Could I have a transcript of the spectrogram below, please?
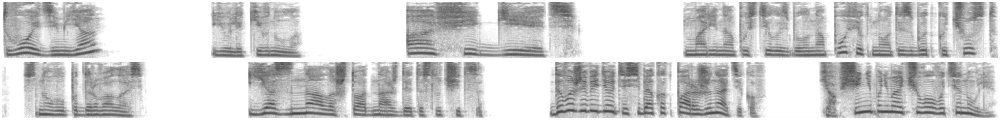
твой Демьян?» Юля кивнула. «Офигеть!» Марина опустилась было на пофиг, но от избытка чувств снова подорвалась. «Я знала, что однажды это случится. Да вы же ведете себя как пара женатиков. Я вообще не понимаю, чего вы тянули».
